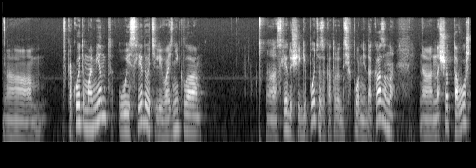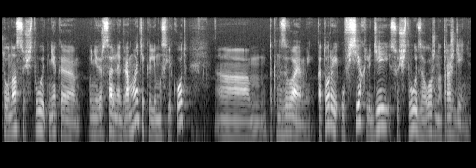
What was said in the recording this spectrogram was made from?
В какой-то момент у исследователей возникла а, следующая гипотеза, которая до сих пор не доказана, насчет того, что у нас существует некая универсальная грамматика или мыслекод, а, так называемый, который у всех людей существует заложен от рождения.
